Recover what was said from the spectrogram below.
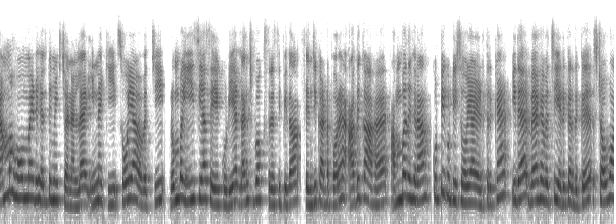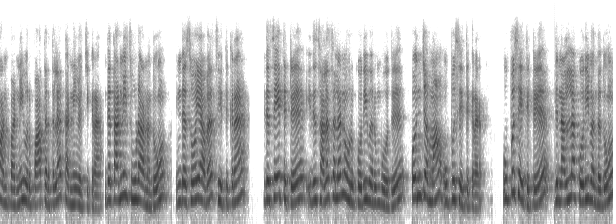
நம்ம ஹோம்மேடு ஹெல்த்தி மிக்ஸ் சேனல்ல இன்னைக்கு சோயாவை வச்சு ரொம்ப ஈஸியா செய்யக்கூடிய லஞ்ச் பாக்ஸ் ரெசிபி தான் செஞ்சு காட்ட போறேன். அதுக்காக 50 கிராம் குட்டி குட்டி சோயா எடுத்திருக்கேன். இதை வேக வச்சு எடுக்கிறதுக்கு ஸ்டவ் ஆன் பண்ணி ஒரு பாத்திரத்துல தண்ணி வச்சுக்கிறேன். இந்த தண்ணி சூடானதும் இந்த சோயாவை சேர்த்துக்கிறேன். இதை சேர்த்துட்டு இது சலசலன்னு ஒரு கொதி வரும்போது கொஞ்சமா உப்பு சேர்த்துக்கிறேன். உப்பு சேர்த்துட்டு இது நல்லா கொதி வந்ததும்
